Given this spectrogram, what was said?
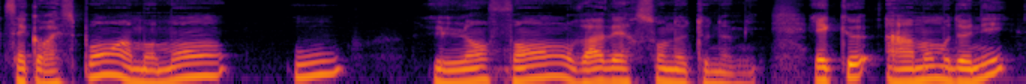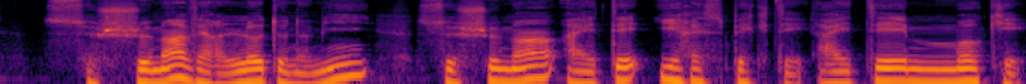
Ça correspond à un moment où l'enfant va vers son autonomie et que à un moment donné, ce chemin vers l'autonomie, ce chemin a été irrespecté, a été moqué.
